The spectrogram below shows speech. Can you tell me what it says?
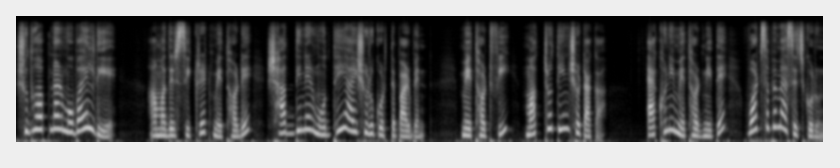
শুধু আপনার মোবাইল দিয়ে। আমাদের সিক্রেট মেথডে সাত দিনের মধ্যেই আয় শুরু করতে পারবেন। মেথড ফি মাত্র তিনশো টাকা। এখনই মেথড নিতে হোয়াটসঅ্যাপে মেসেজ করুন।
